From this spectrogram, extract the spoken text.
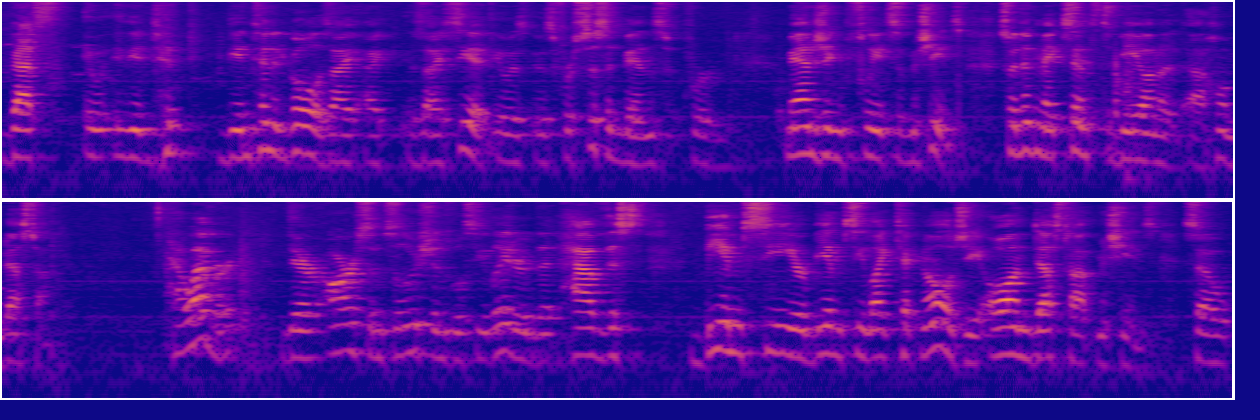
that's it, the, the intended goal, as I, I, as I see it, it was, it was for sysadmins for managing fleets of machines. So it didn't make sense to be on a, a home desktop. However, there are some solutions we'll see later that have this BMC or BMC-like technology on desktop machines. So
